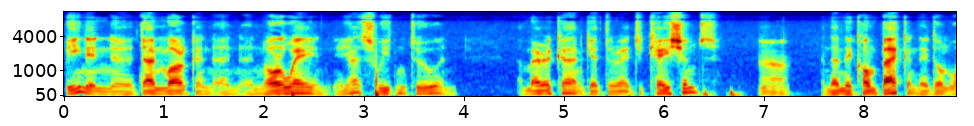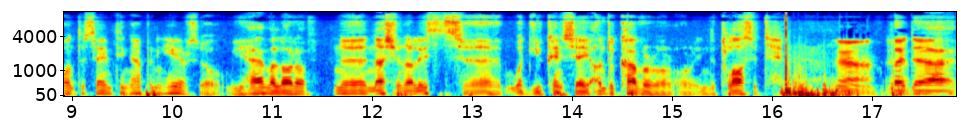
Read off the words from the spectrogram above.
been in uh, Denmark and, and, and Norway and yeah Sweden too and America and get their educations Yeah. and then they come back and they don't want the same thing happening here. So we have a lot of nationalists, uh, what you can say, undercover or, or in the closet. Yeah. But uh,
